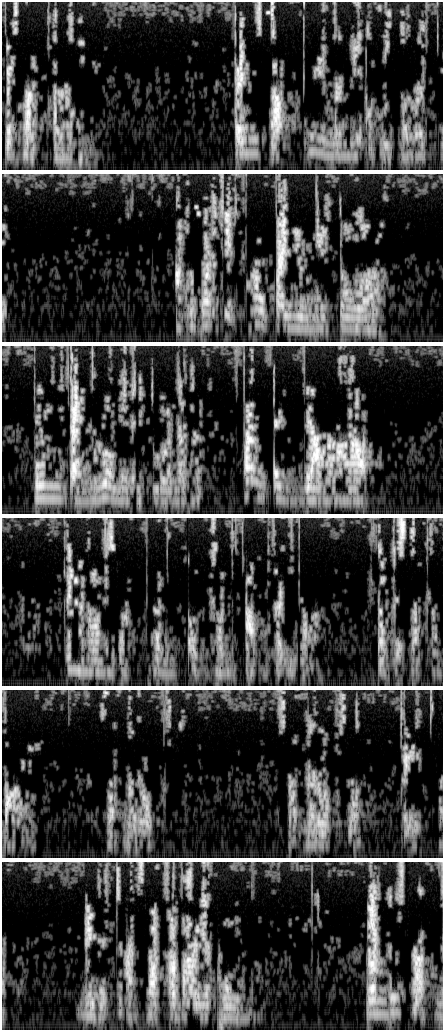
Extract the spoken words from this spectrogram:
เป็นสัตว์อะไรเป็นสัตว์ที่มันมีอกุศลจิตอกุศลจิตเข้าไปอยู่ในตัวปรุงแต่งร่วมในตัวนะครับตั้งแต่ยาแน่นอนสัตว์ขั้นต้นขั้นต่ำขั้นยาตั้งแต่สัตว์บายสัตว์นรกสัตว์นรกสัตว์เปรตสัตว์เดรัจฉานสัตว์อบายภูมิ จนถึงสัตว์ใน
